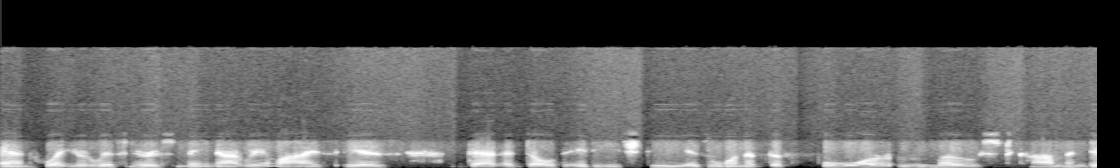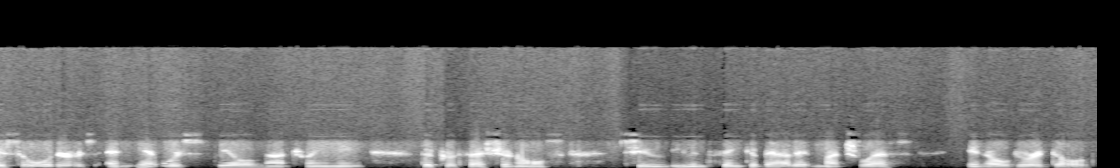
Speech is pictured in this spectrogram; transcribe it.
And what your listeners may not realize is that adult ADHD is one of the four most common disorders, and yet we're still not training the professionals to even think about it, much less in older adults.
